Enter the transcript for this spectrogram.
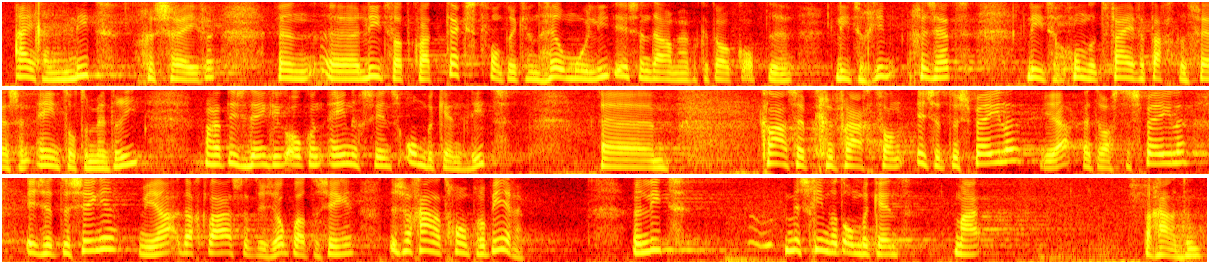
eigen lied geschreven. Een uh, lied wat qua tekst vond ik een heel mooi lied is en daarom heb ik het ook op de liturgie gezet. Lied 185 versen 1 tot en met 3. Maar het is denk ik ook een enigszins onbekend lied. Uh, Klaas heb ik gevraagd van, is het te spelen? Ja, het was te spelen. Is het te zingen? Ja, dacht Klaas, het is ook wel te zingen. Dus we gaan het gewoon proberen. Een lied, misschien wat onbekend, maar we gaan het doen.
